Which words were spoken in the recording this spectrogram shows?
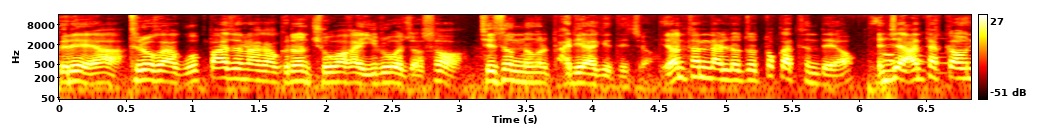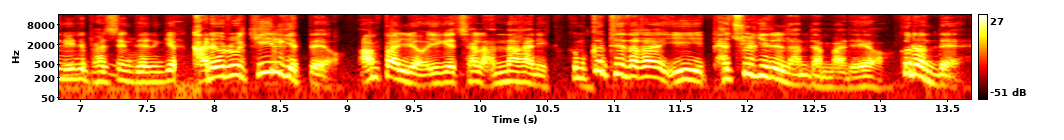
그래야 들어가고 빠져나가고 그런 조화가 이루어져서 제 성능을 발휘하게 되죠. 연탄 난로도 똑같은데요. 이제 안타까운 일이 발생되는 게 가로를 길게 빼요. 안 빨려. 이게 잘 안 나가니까. 그럼 끝에다가 이 배출기를 단단 말이에요. 그런데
